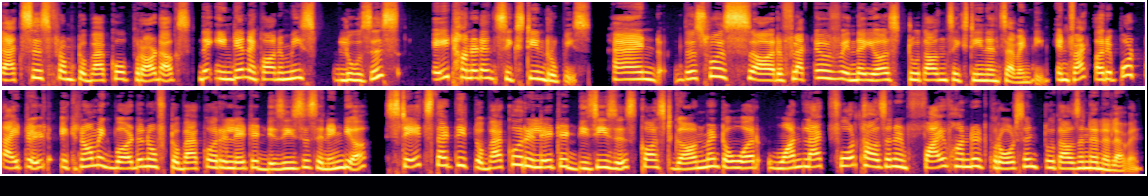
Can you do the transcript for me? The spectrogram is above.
taxes from tobacco products, the Indian economy loses 816 rupees and this was uh, reflective in the years 2016 and 17. In fact, a report titled Economic Burden of Tobacco Related Diseases in India states that the tobacco related diseases cost government over 1,4500 crores in 2011.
